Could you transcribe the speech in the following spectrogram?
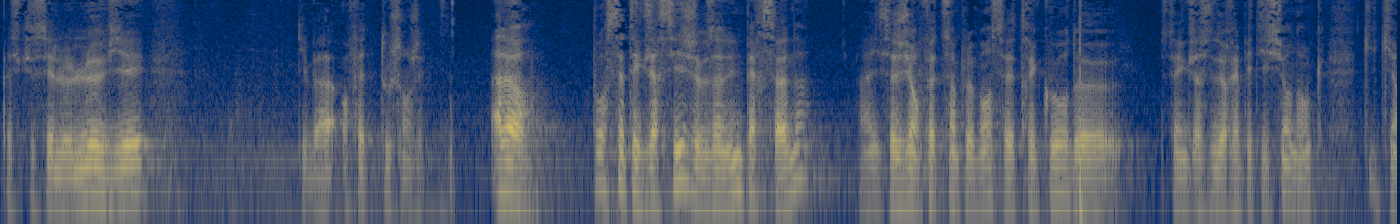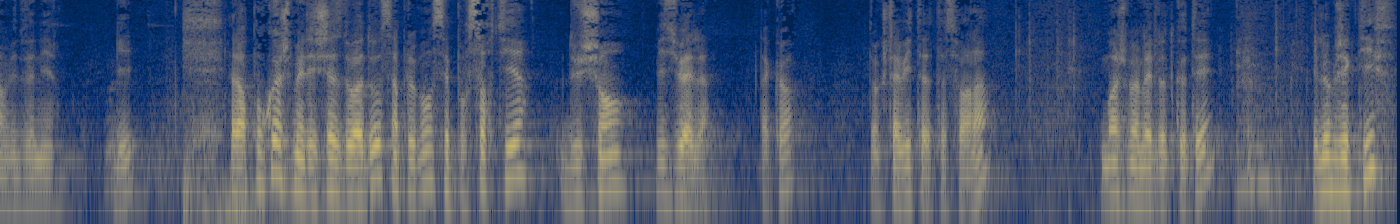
Parce que c'est le levier qui va en fait tout changer. Alors, pour cet exercice, j'ai besoin d'une personne. Hein, il s'agit en fait simplement, c'est très court, c'est un exercice de répétition donc. Qui, qui a envie de venir Guy Alors pourquoi je mets les chaises dos à dos? Simplement, c'est pour sortir du champ visuel. D'accord? Donc je t'invite à t'asseoir là. Moi, je me mets de l'autre côté. Et l'objectif,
